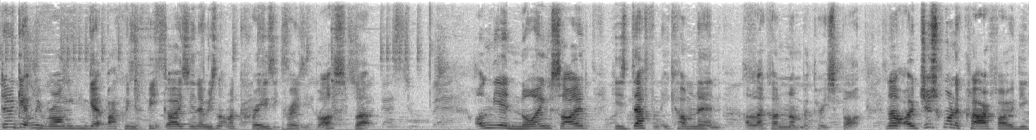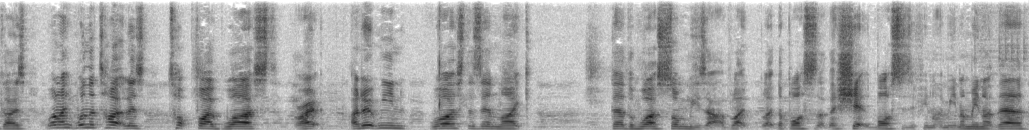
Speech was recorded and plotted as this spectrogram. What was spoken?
don't get me wrong, you can get back on your feet, guys. You know, he's not a crazy, crazy boss, but on the annoying side, he's definitely coming in at like our number three spot. Now, I just want to clarify with you guys when I when the title is top five worst, right? I don't mean worst as in like they're the worst zombies out of like like the bosses, like they're shit bosses if you know what I mean. I mean like they're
